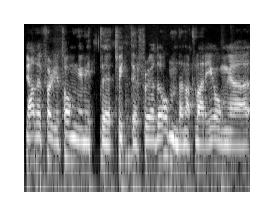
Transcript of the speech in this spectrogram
jag hade följetong i mitt eh, Twitterflöde om den, att varje gång jag eh,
